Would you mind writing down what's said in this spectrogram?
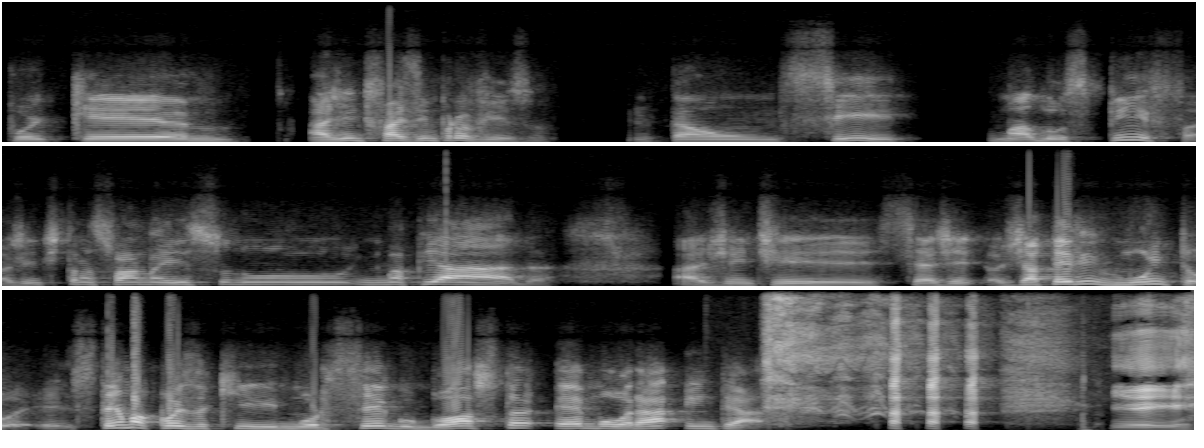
porque a gente faz improviso. Então, se uma luz pifa, a gente transforma isso no, em uma piada. A gente, se a gente já teve muito. Se tem uma coisa que morcego gosta é morar em teatro. e aí?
